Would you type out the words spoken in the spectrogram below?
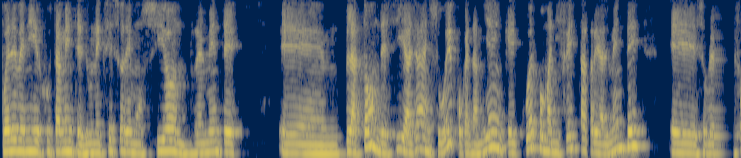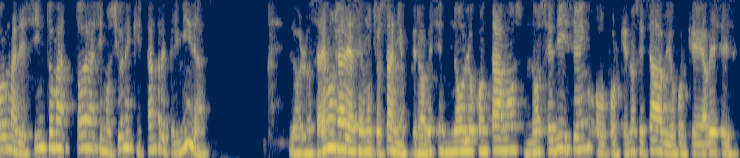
puede venir justamente de un exceso de emoción, realmente eh, Platón decía ya en su época también que el cuerpo manifiesta realmente eh, sobre forma de síntomas todas las emociones que están reprimidas. Lo, lo, sabemos ya de hace muchos años, pero a veces no lo contamos, no se dicen, o porque no se sabe, o porque a veces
